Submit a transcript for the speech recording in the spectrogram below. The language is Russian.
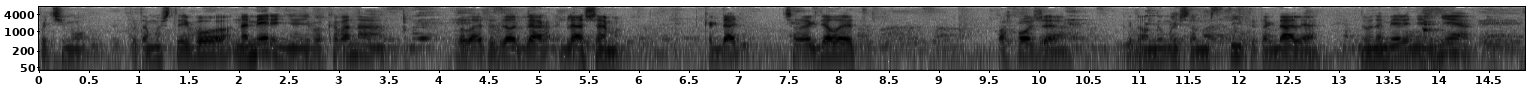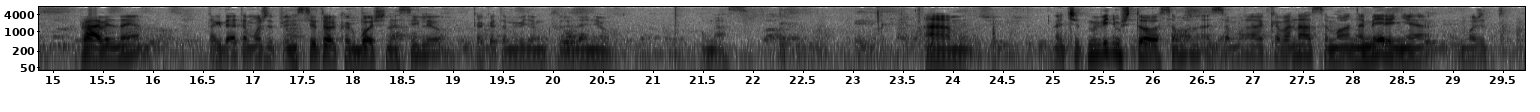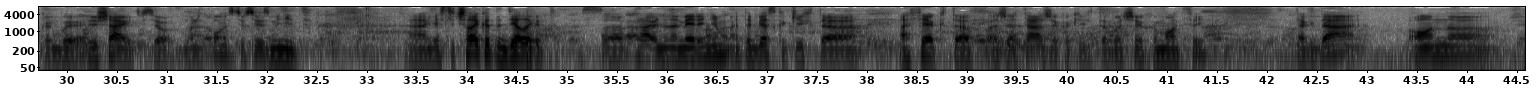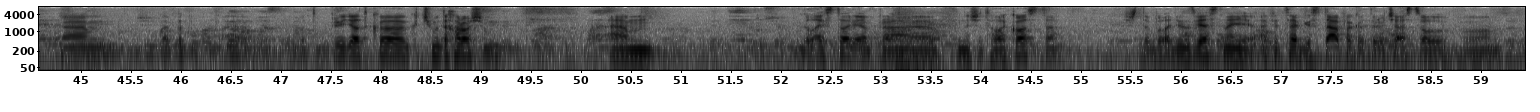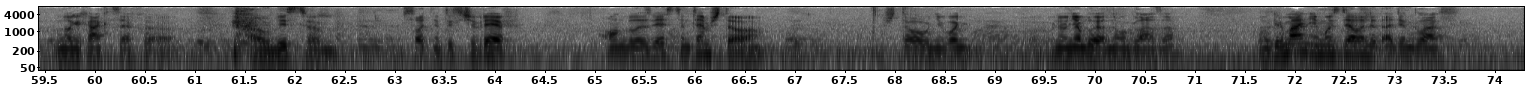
Почему? Потому что его намерение, его кавана было это сделать для, для Ашема. Когда человек делает похожее, когда он думает, что он мстит и так далее, но намерения не правильные, тогда это может принести только к больше насилию, как это мы видим, к сожалению, у нас. Um, значит, мы видим, что само, сама кавана, само намерение может как бы решает все, может полностью все изменить. Uh, если человек это делает с правильным намерением, это без каких-то аффектов, ажиотажа, каких-то больших эмоций, тогда он uh, um, приведет к, к чему-то хорошему. Um, была история про насчет Холокоста, что был один известный офицер гестапо, который участвовал в многих акциях убийства сотни тысяч евреев. Он был известен тем, что, что у, него, у него не было одного глаза. В Германии ему сделали один глаз.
